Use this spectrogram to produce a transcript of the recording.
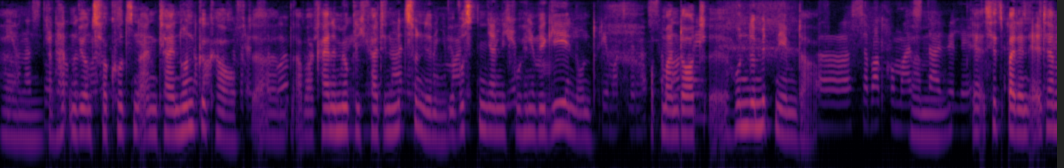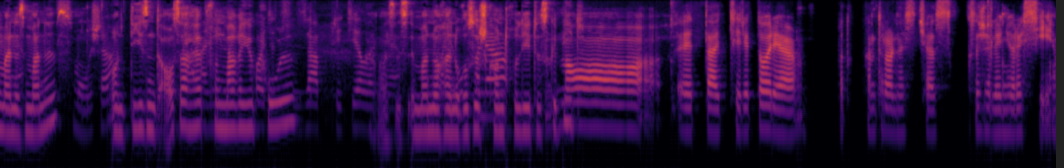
Ähm, dann hatten wir uns vor kurzem einen kleinen Hund gekauft, äh, aber keine Möglichkeit, ihn mitzunehmen. Wir wussten ja nicht, wohin wir gehen und ob man dort äh, Hunde mitnehmen darf. Ähm, er ist jetzt bei den Eltern meines Mannes und die sind außerhalb von Mariupol. Aber es ist immer noch ein russisch kontrolliertes Gebiet подконтрольна сейчас, к сожалению, России.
